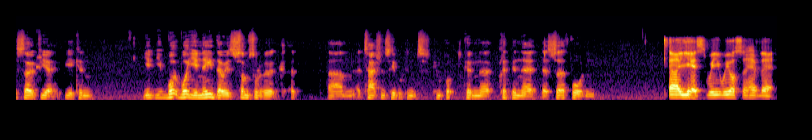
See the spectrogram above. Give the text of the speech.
So yeah, you can. You, you, what, what you need though is some sort of a, a um, attachments people can can put can uh, clip in their, their surfboard and uh, yes, we, we also have that.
